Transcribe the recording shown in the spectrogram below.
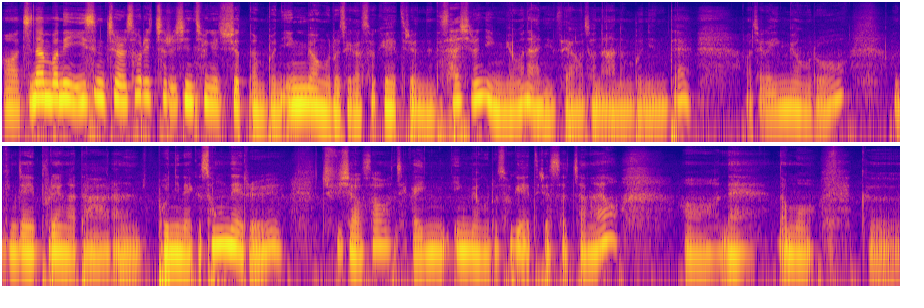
어, 지난번에 이승철 소리철을 신청해 주셨던 분 익명으로 제가 소개해 드렸는데 사실은 익명은 아니세요. 저는 아는 분인데 어, 제가 익명으로 굉장히 불행하다라는 본인의 그 속내를 주셔서 제가 익, 익명으로 소개해 드렸었잖아요. 어, 네. 너무 그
